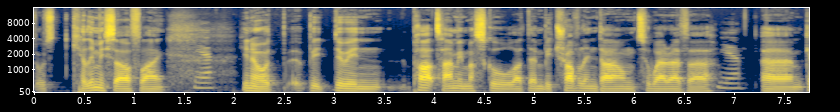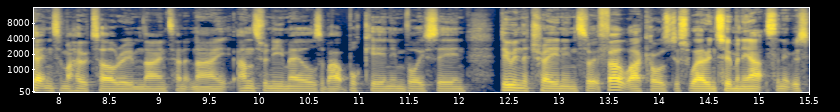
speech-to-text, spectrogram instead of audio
was killing myself. Like, Yeah. you know, I'd be doing part time in my school. I'd then be travelling down to wherever, Yeah. um, getting to my hotel room nine, ten at night, answering emails about booking, invoicing, doing the training. So it felt like I was just wearing too many hats, and it was,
